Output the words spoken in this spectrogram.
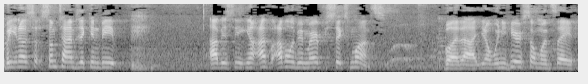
but you know, so, sometimes it can be, obviously, you know, I've, I've only been married for six months. But, uh, you know, when you hear someone say,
